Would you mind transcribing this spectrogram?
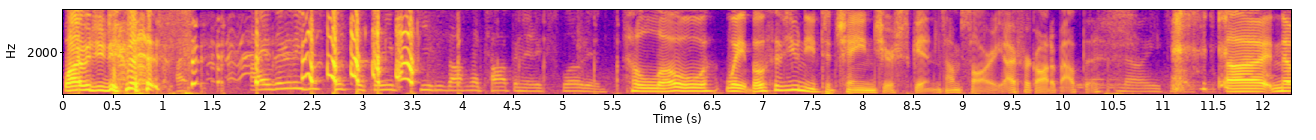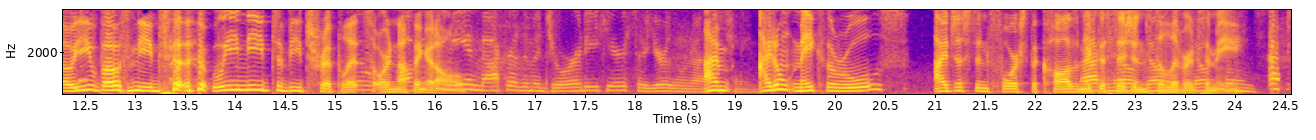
Why would you do this? I literally just picked the three pieces off the top and it exploded. Hello. Wait, both of you need to change your skins. I'm sorry, I forgot about this. No, you can't. Uh, no, you both need to. We need to be triplets No, or nothing at obviously all. Me and Mac are the majority here, so you're the one who has I'm. change. I don't make the rules. I just enforce the cosmic Mac, no, decisions don't- delivered to don't me. change. I've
